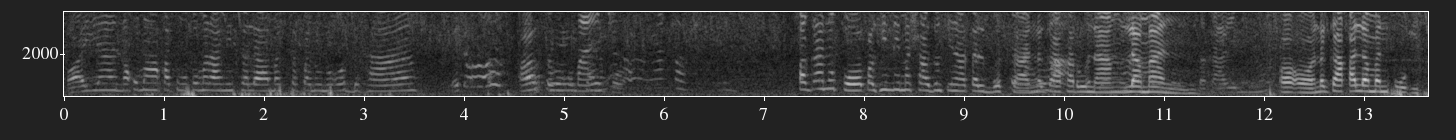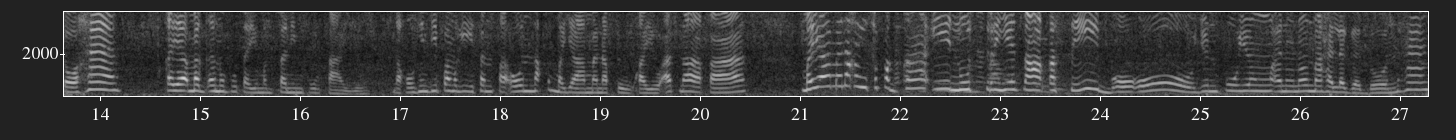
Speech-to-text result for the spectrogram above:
O, ayan. Ako mga katuto, maraming salamat sa panunood, ha? Ito, Okay. gusto mo kumain? Pag ano po, pag hindi masyadong tinatalbusan, nagkakaroon ng laman. Oo, nagkakalaman po ito, ha? Kaya mag-ano po tayo, magtanim po tayo. Naku, hindi pa mag-iisang taon, naku, mayaman na po kayo. At nakaka, mayaman na kayo sa pagkain, nutrient, nakaka-save. Oo, yun po yung ano nun, mahalaga doon, ha?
